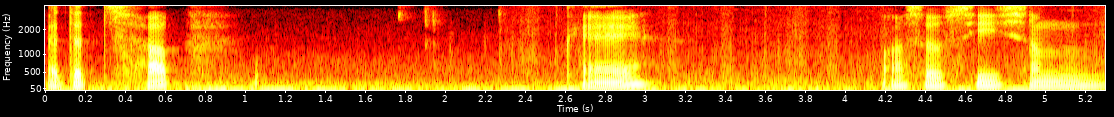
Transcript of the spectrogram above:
At the top? Okay. Also see some...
